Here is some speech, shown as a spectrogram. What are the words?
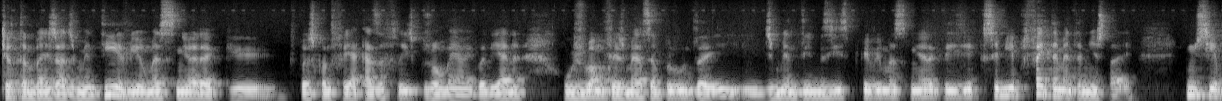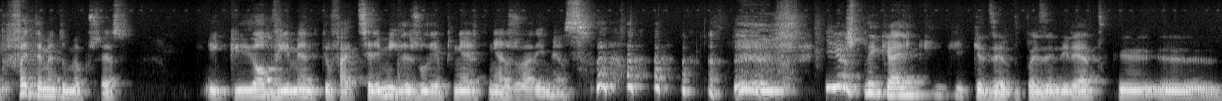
que eu também já desmenti. Havia uma senhora que, depois, quando fui à Casa Feliz, com o João Baião e com a Diana, o João fez-me essa pergunta e, e desmentimos isso, porque havia uma senhora que dizia que sabia perfeitamente a minha história, conhecia perfeitamente o meu processo e que, obviamente, que o facto de ser amigo da Júlia Pinheiro tinha ajudado imenso. e eu expliquei-lhe, que, quer dizer, depois em direto, que.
